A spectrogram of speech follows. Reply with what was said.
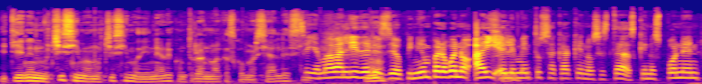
y, tienen muchísimo, muchísimo dinero y controlan marcas comerciales. Se llamaban líderes de opinión, pero bueno, hay elementos acá que nos estás, que nos ponen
